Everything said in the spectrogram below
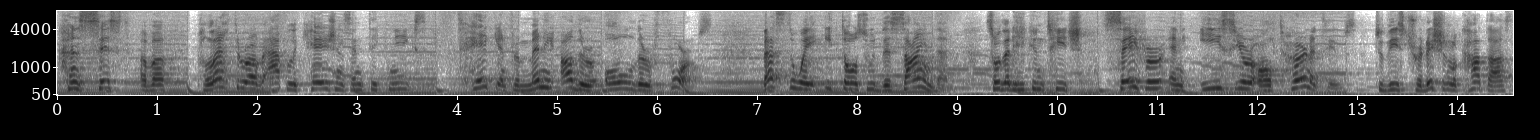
consist of a plethora of applications and techniques taken from many other older forms. That's the way Itosu designed them, so that he can teach safer and easier alternatives to these traditional katas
